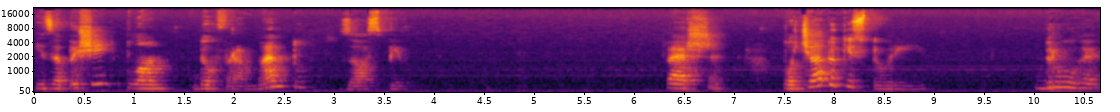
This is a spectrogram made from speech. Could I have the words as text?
і запишіть план до фрагменту заспів. Перше. Початок історії. Друге.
